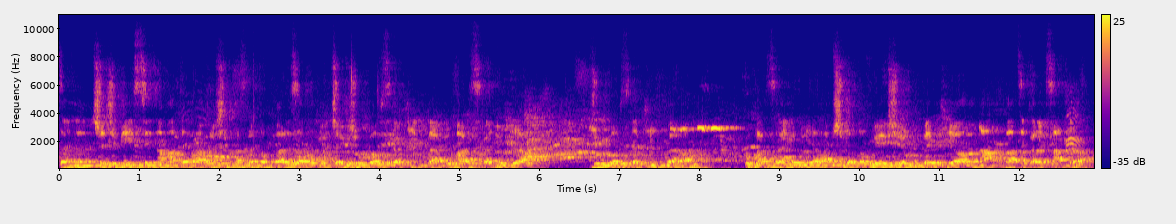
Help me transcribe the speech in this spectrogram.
Zajmę trzecie miejsce i na matę A prosimy następną parę zawodniczek Żółkowska Kinga, Kucharska Julia. Żółkowska Kinga, Kucharska Julia. Przygotowuje się Bekion na Wacek Aleksandra.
